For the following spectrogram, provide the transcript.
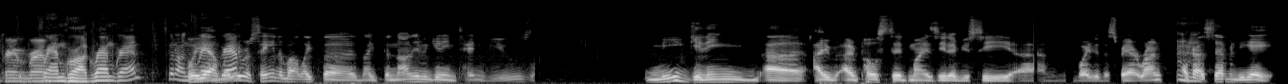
Graham, Graham. Graham Gra. Graham Graham. What's going on, Well, Graham yeah, what Graham? you were saying about like the like the not even getting ten views. Me getting, uh, I I posted my ZWC um, Voyage of Despair run. I Mhm. got seventy eight.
